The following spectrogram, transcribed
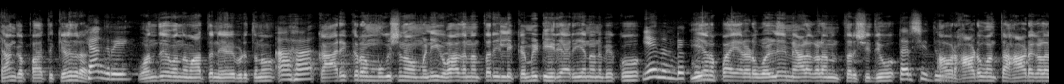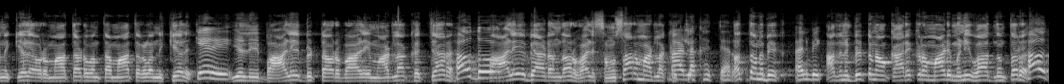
ಹೆಂಗಪ್ಪ ಅಂತ ಕೇಳಿದ್ರ? ಹೆಂಗ್ರಿ ಒಂದೇ ಒಂದು ಮಾತನ್ನ ಹೇಳಿಬಿಡ್ತನು. ಆಹಾ. ಕಾರ್ಯಕ್ರಮ ಮುಗಿಸಿ ನಾವು ಮನೆಗೆ ಹೋದ ನಂತರ ಇಲ್ಲಿ ಕಮಿಟಿ ಹಿರಿಯರು ಏನ್ ಅನ್ಬೇಕು? ಏನ್ ಅನ್ಬೇಕು ಏನಪ್ಪಾ ಎರಡು ಒಳ್ಳೆ ಮೇಳಗಳನ್ನು ತರಿಸಿದ್ವು. ತರ್ಸಿದ್ದು. ಅವ್ರು ಹಾಡುವಂತ ಹಾಡುಗಳನ್ನು ಕೇಳಿ ಅವ್ರು ಮಾತಾಡುವಂತ ಮಾತುಗಳನ್ನು ಕೇಳಿ. ಕೇಳಿ. ಇಲ್ಲಿ ಬಾಳೆ ಬಿಟ್ಟ ಅವ್ರು ಬಾಳೆ ಮಾಡ್ಲಾಕ್ ಹತ್ಯಾರ. ಹೌದು. ಬಾಳೆ ಬ್ಯಾಡ ಅಂದವ್ರು ಹೊಳ್ಳಿ ಸಂಸಾರ ಮಾಡ್ಲಾಕ್ ಮಾಡ್ಲಾಕ್ ಹತ್ಯಾರ. ಅತ್ ಅನ್ಬೇಕು. ಅನ್ಬೇಕು. ಅದನ್ನ ಬಿಟ್ಟು ನಾವು ಕಾರ್ಯಕ್ರಮ ಮಾಡಿ ಮನೆಗೆ ಹೋದ ನಂತರ ಹೌದ್.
